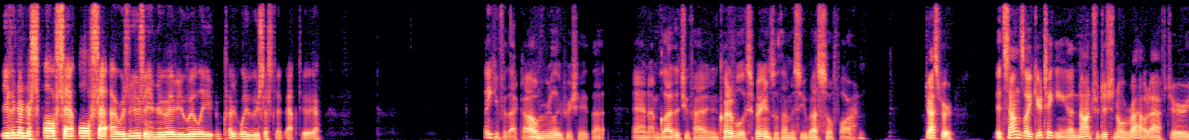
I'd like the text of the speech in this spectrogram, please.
even in the small sample set I was using, there were really incredibly resistant bacteria. Thank you for that, Kyle. We really appreciate that. And I'm glad that you've had an incredible experience with MSU BEST so far. Jasper, it sounds like you're taking a non traditional route after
